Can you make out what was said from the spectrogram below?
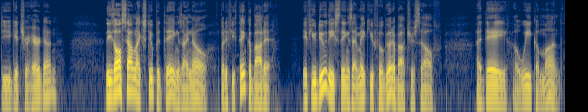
Do you get your hair done? These all sound like stupid things, I know. But if you think about it, if you do these things that make you feel good about yourself a day, a week, a month,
